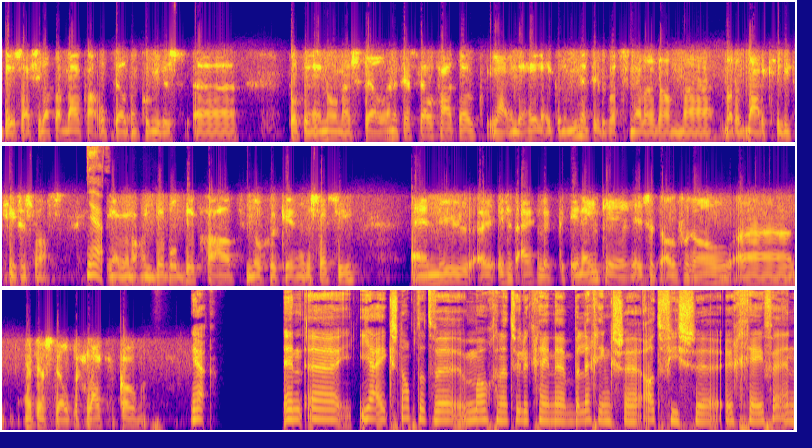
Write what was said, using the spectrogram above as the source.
Dus als je dat dan bij elkaar optelt, dan kom je dus uh, tot een enorm herstel. En het herstel gaat ook ja, in de hele economie natuurlijk wat sneller dan wat het na de kredietcrisis was. Ja. Toen hebben we nog een dubbel dip gehad, nog een keer een recessie. En nu is het eigenlijk in één keer is het overal het herstel tegelijk gekomen. Ja. En uh, ja, ik snap dat we mogen natuurlijk geen uh, beleggingsadvies uh, geven. En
